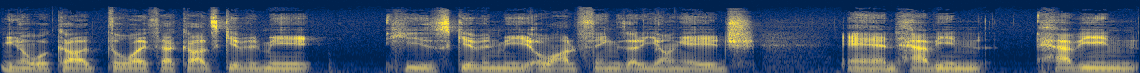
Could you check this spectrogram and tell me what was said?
you know what God, the life that God's given me, He's given me a lot of things at a young age, and having having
